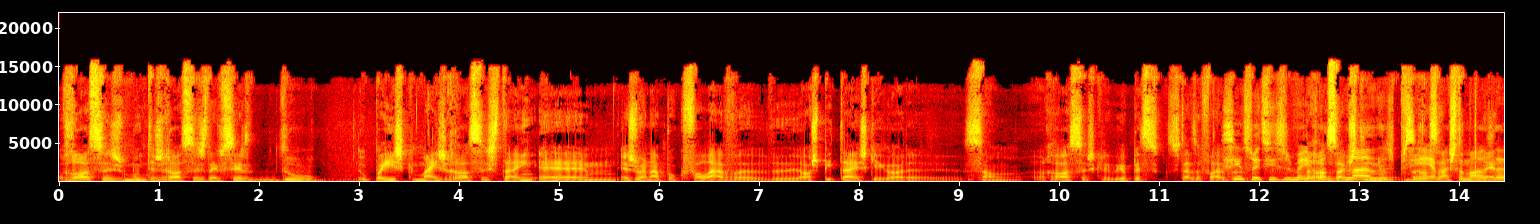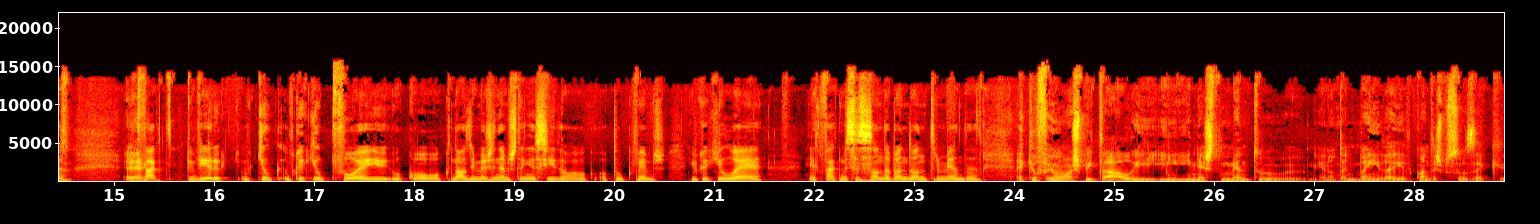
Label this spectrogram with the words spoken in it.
Roças, muitas roças, deve ser do o país que mais roças tem. A Joana há pouco falava de hospitais que agora são roças, creio eu. Penso que estás a falar Sim, são edifícios meio abandonados, sim, é mais famosa. E, de é. facto, ver aquilo, o que aquilo foi, o, o que nós imaginamos tenha sido, ou, ou pelo que vemos, e o que aquilo é, é de facto uma sensação de abandono tremenda. Aquilo foi um hospital e, e, e, neste momento eu não tenho bem ideia de quantas pessoas é que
